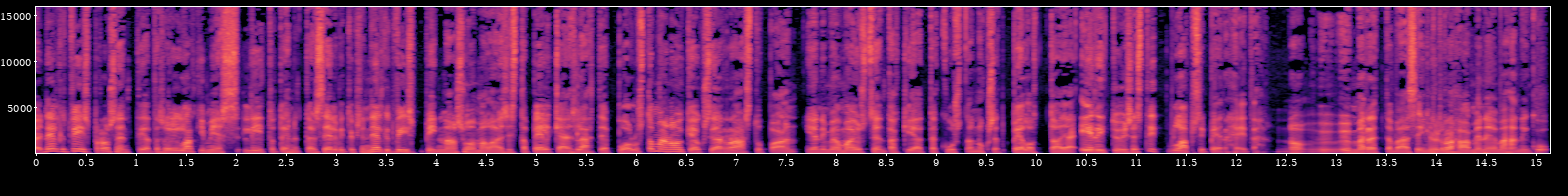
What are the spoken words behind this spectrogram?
äh, 45 prosenttia, tässä oli Lakimiesliitto tehnyt tämän selvityksen, 45 pinnaa suomalaisista pelkäisi lähteä puolustamaan oikeuksia raastupaan ja nimenomaan just sen takia, että kustannukset pelottaa ja erityisesti lapsiperheitä. No y- ymmärrettävää, siinä Kyllä. rahaa menee vähän niin kuin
